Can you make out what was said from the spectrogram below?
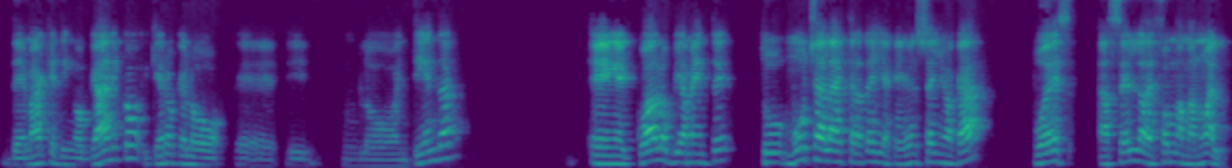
de marketing orgánico y quiero que lo, eh, lo entiendan, en el cual obviamente tú muchas de las estrategias que yo enseño acá puedes hacerla de forma manual,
